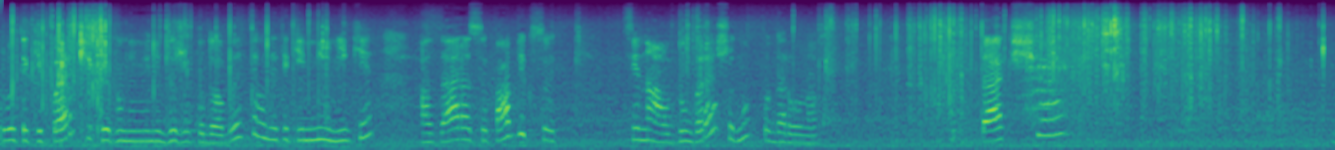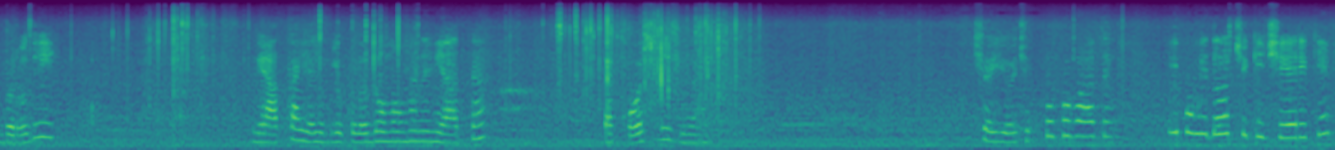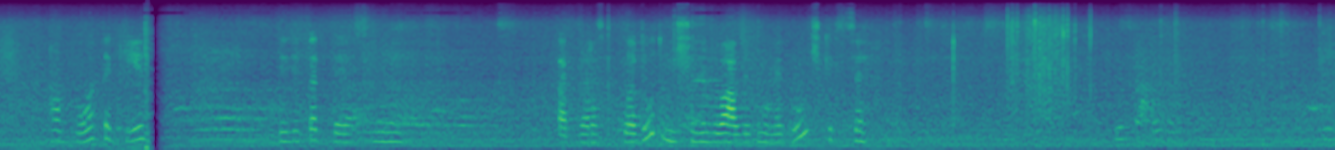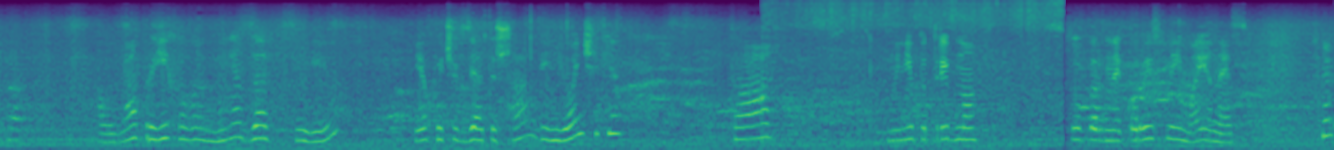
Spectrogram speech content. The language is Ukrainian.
беру такі перчики, вони мені дуже подобаються. Вони такі мініки. А зараз у Пабліксу ціна одну береш, одну в подарунок. Так що беру дві. М'ятка, я люблю, коли вдома у мене м'ятка. Також візьму. Чайочок попивати. І помідорчики, черіки. Або такі делікатесні. Так, зараз покладу, тому що не влазить в мене ручки все. Але я приїхала не за цим. Я хочу взяти шампіньйончиків та мені потрібно супер некорисний майонез.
